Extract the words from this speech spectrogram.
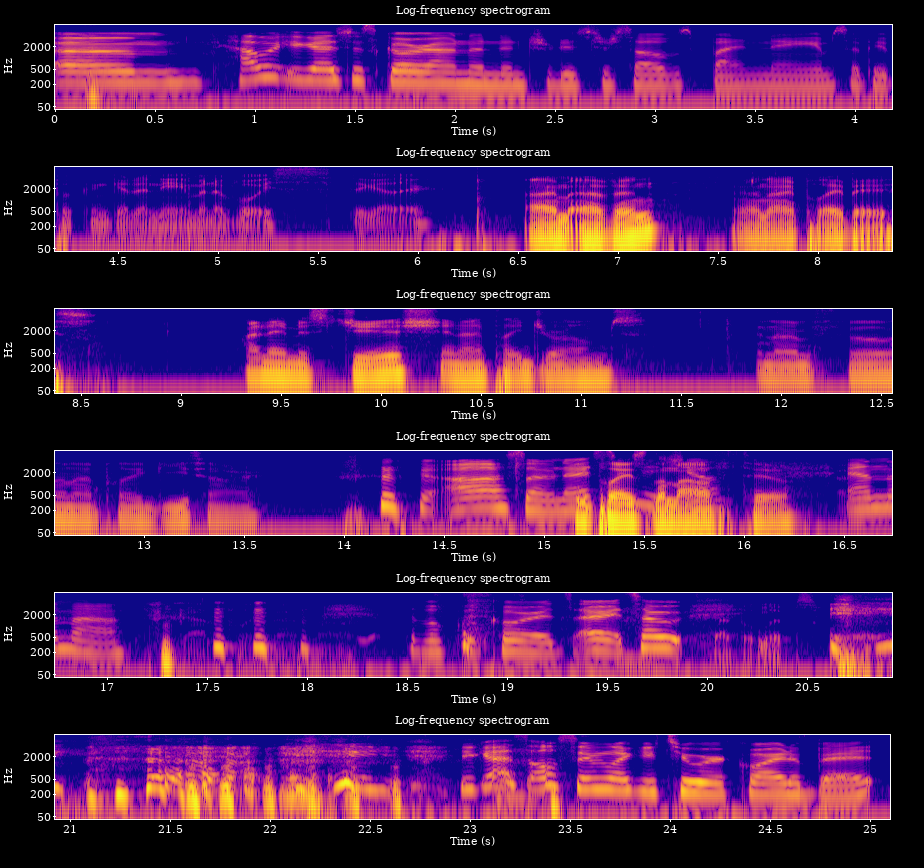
Um, how about you guys just go around and introduce yourselves by name so people can get a name and a voice together? I'm Evan, and I play bass. My name is Jish, and I play drums. And I'm Phil, and I play guitar. awesome. Nice. he plays to the meet mouth too. and the mouth, Gotta play that mouth. the vocal cords. All right, so Got the lips. you guys all seem like you tour quite a bit.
